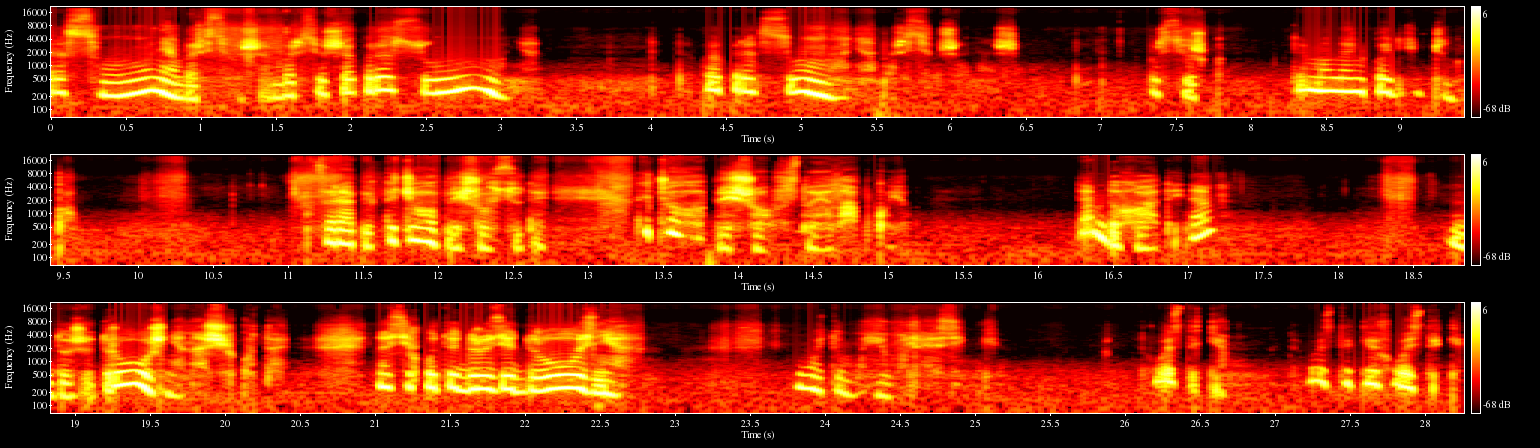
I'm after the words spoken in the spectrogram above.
Красуня, Барсюша, Барсюша, красуня. Така красуня, Барсюша наша. Барсюшка, ти маленька дівчинка. Сарапік, ти чого прийшов сюди? Ти чого прийшов з тою лапкою? Йдемо до хати, йдемо? Дуже дружні наші коти. Наші коти, друзі, дружні. Ой, то мої малесенькі. Хвостики, хвостики, хвостики.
